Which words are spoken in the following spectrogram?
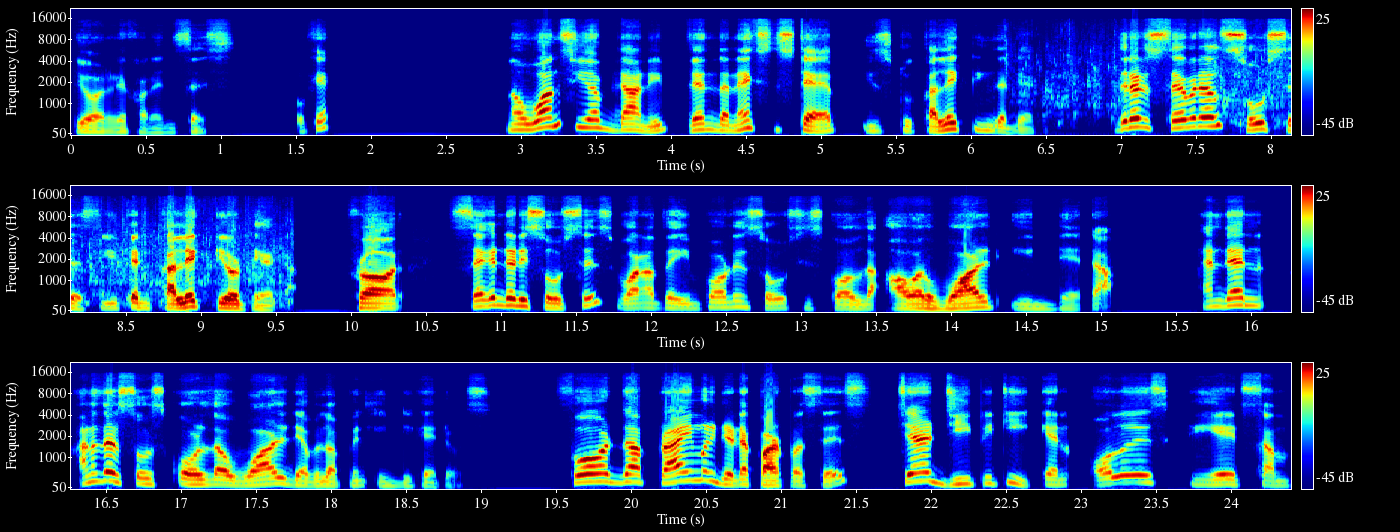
your references. Okay. Now, once you have done it, then the next step is to collecting the data. There are several sources you can collect your data. For secondary sources, one of the important sources is called the Our World in Data. And then another source called the World Development Indicators. For the primary data purposes, ChatGPT can always create some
